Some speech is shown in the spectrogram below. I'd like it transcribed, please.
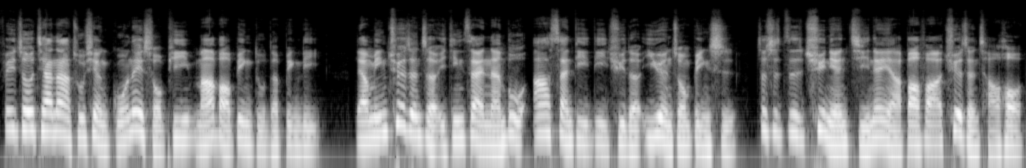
非洲加纳出现国内首批马宝病毒的病例，两名确诊者已经在南部阿散蒂地区的医院中病逝。这是自去年几内亚爆发确诊潮后，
